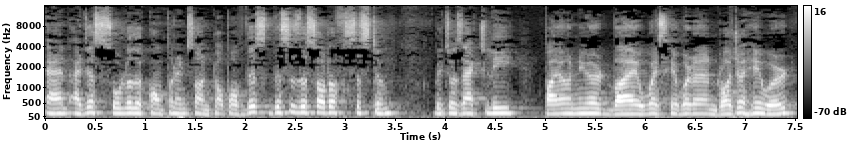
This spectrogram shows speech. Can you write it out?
and I just solder the components on top of this. This is the sort of system which was actually pioneered by Wes Hayward and Roger Hayward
